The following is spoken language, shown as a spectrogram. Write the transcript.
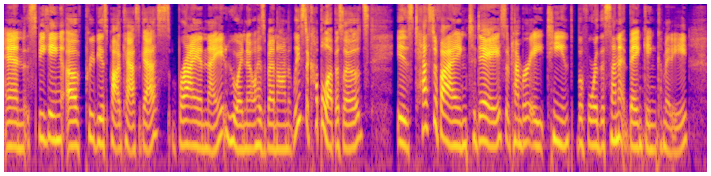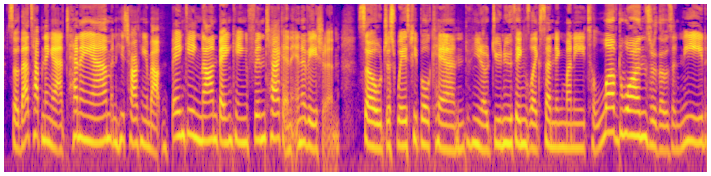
And speaking of previous podcast guests, Brian Knight, who I know has been on at least a couple episodes, is testifying today, September 18th, before the Senate Banking Committee. So that's happening at 10 a.m. And he's talking about banking, non banking, fintech, and innovation. So just ways people can, you know, do new things like sending money to loved ones or those in need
